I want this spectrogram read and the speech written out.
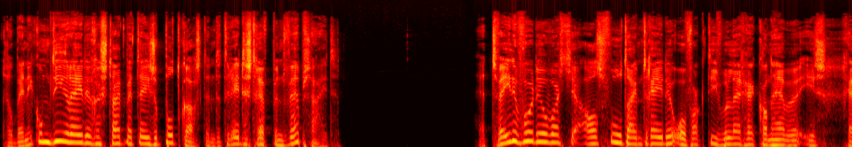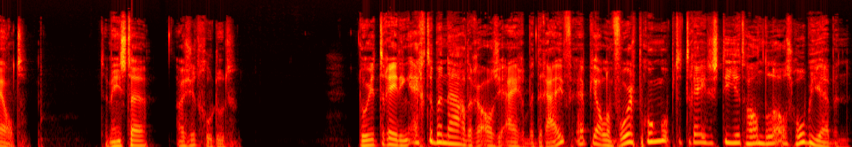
Zo ben ik om die reden gestart met deze podcast en de Traderstref.website. website. Het tweede voordeel wat je als fulltime trader of actief belegger kan hebben is geld. Tenminste, als je het goed doet. Door je trading echt te benaderen als je eigen bedrijf heb je al een voorsprong op de traders die het handelen als hobby hebben.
